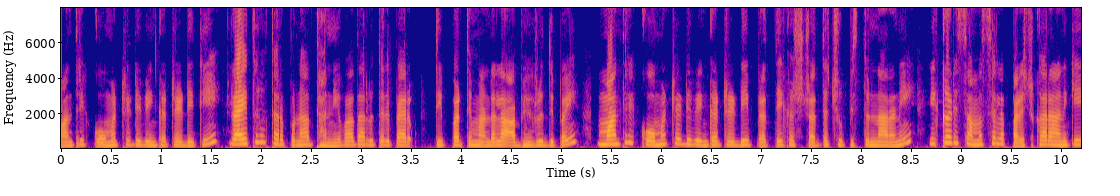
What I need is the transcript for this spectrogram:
మంత్రి కోమటిరెడ్డి వెంకటరెడ్డికి రైతుల తరపున ధన్యవాదాలు తెలిపారు. తిప్పర్తి మండల అభివృద్ధిపై మంత్రి కోమటిరెడ్డి వెంకటరెడ్డి ప్రత్యేక శ్రద్ధ చూపిస్తున్నారని ఇక్కడి సమస్యల పరిష్కారానికి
